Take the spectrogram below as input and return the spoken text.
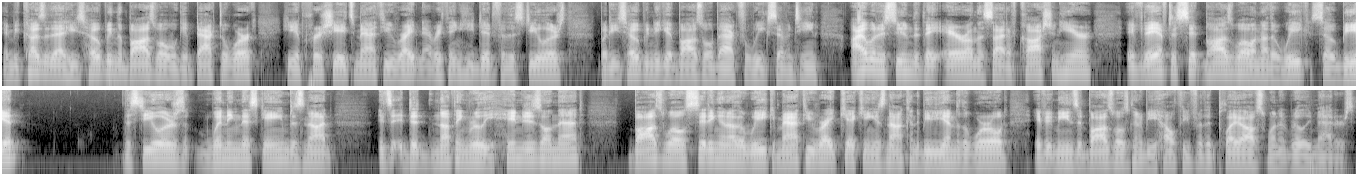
And because of that, he's hoping that Boswell will get back to work. He appreciates Matthew Wright and everything he did for the Steelers, but he's hoping to get Boswell back for week 17. I would assume that they err on the side of caution here. If they have to sit Boswell another week, so be it. The Steelers winning this game does not, it's, it did, nothing really hinges on that. Boswell sitting another week, Matthew Wright kicking is not going to be the end of the world if it means that Boswell is going to be healthy for the playoffs when it really matters.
